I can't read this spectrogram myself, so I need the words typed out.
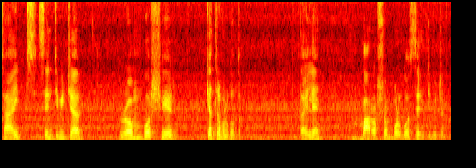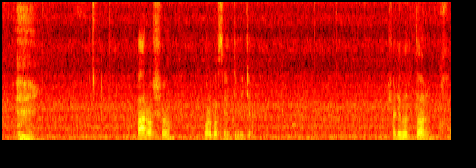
ষাট সেন্টিমিটার রম্বসের ক্ষেত্রফল কত? তাইলে বারোশো বর্গ সেন্টিমিটার। বারোশো বর্গ সেন্টিমিটার। সঠিক উত্তর খ।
